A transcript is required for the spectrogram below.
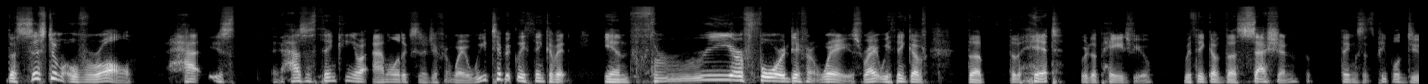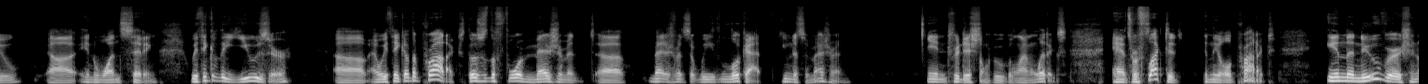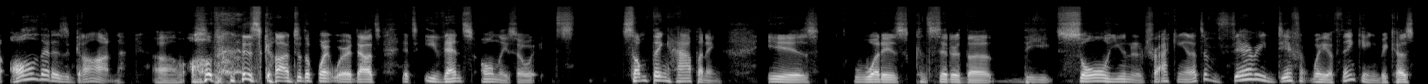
the system overall ha- is has us thinking about analytics in a different way. We typically think of it in three or four different ways right? We think of the the hit or the page view. We think of the session the things that people do uh, in one sitting. We think of the user uh, and we think of the product. Those are the four measurement uh, measurements that we look at units of measurement in traditional Google Analytics. And it's reflected in the old product. in the new version, all of that is gone. Um, all that is gone to the point where now it's it's events only. So it's something happening is what is considered the the sole unit of tracking. And that's a very different way of thinking because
